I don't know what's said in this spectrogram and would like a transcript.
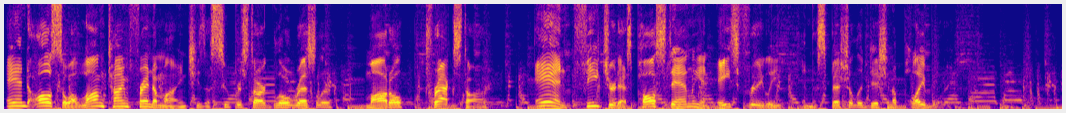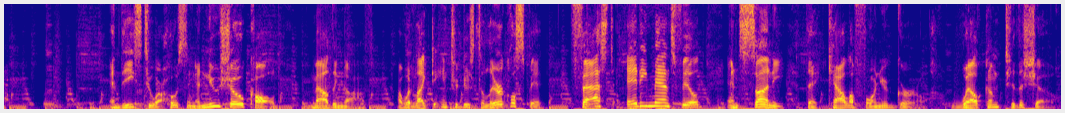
and also a longtime friend of mine. She's a superstar glow wrestler, model, track star, and featured as Paul Stanley and Ace Frehley in the special edition of Playboy. And these two are hosting a new show called Mouthing Off I would like to introduce to Lyrical Spit, Fast Eddie Mansfield, and Sunny, the California Girl. Welcome to the show.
